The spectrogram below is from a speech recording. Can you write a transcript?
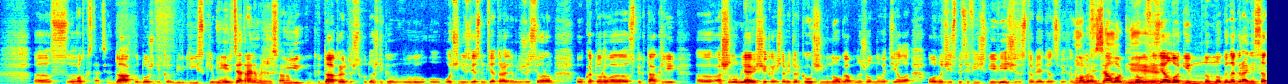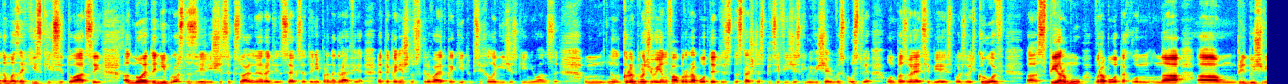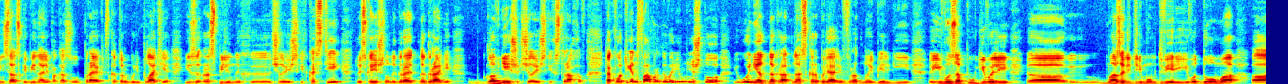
с вот, кстати. Да, художником бельгийским. И театральным режиссером. И, да, кроме того, что художником, очень известным театральным режиссером, у которого спектакли э, ошеломляющие, конечно, не только очень много обнаженного тела, он очень специфические вещи заставляет делать своих актеров. Много физиологии. Много физиологии, много на грани садомазохистских ситуаций. Но это не просто зрелище сексуальное ради секса, это не порнография. Это, конечно, вскрывает какие-то психологические нюансы. Кроме прочего, Ян Фабр работает с достаточно достаточно специфическими вещами в искусстве. Он позволяет себе использовать кровь, э, сперму в работах. Он на э, предыдущей Венецианской биеннале показывал проект, в котором были платья из распиленных э, человеческих костей. То есть, конечно, он играет на грани главнейших человеческих страхов. Так вот, Ян Фабр говорил мне, что его неоднократно оскорбляли в родной Бельгии, его запугивали, мазали дерьмом двери его дома,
